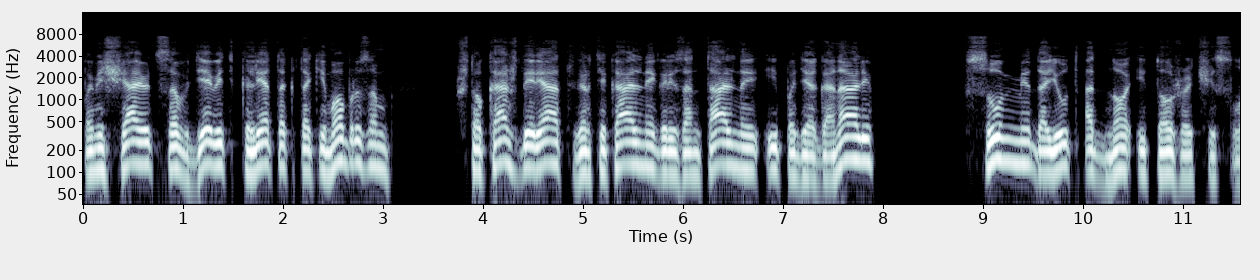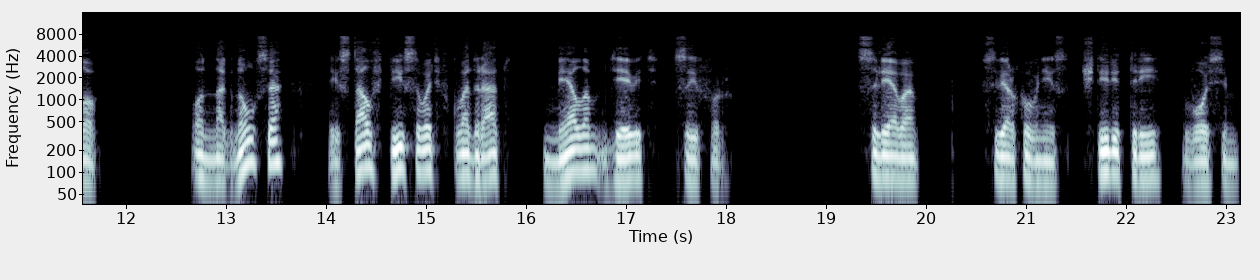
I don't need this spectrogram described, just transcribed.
помещаются в девять клеток таким образом, что каждый ряд, вертикальный, горизонтальный и по диагонали, в сумме дают одно и то же число. Он нагнулся и стал вписывать в квадрат мелом девять цифр. Слева, сверху вниз, четыре, три, восемь.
